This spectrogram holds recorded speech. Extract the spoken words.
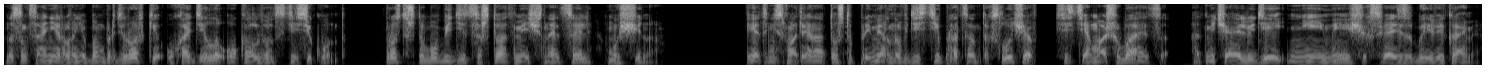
На санкционирование бомбардировки уходило около 20 секунд, просто чтобы убедиться, что отмеченная цель – мужчина. И это несмотря на то, что примерно в 10% случаев система ошибается, отмечая людей, не имеющих связи с боевиками.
